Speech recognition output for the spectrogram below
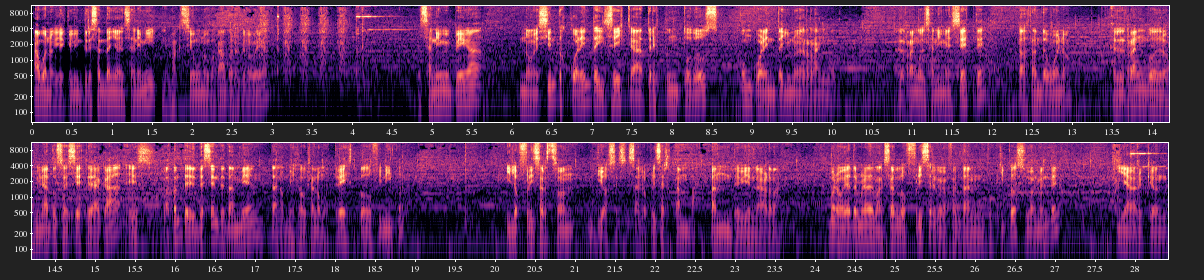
Ah, bueno, y el que le interesa el daño del Sanemi, les maxeo uno acá para que lo vea. El Sanemi pega 946 cada 3.2 con 41 de rango. El rango del Sanemi es este, está bastante bueno. El rango de los Minatos es este de acá, es bastante decente también. Están los Mihawk ya lo mostré, todo finito. Y los Freezers son dioses, o sea, los Freezers están bastante bien, la verdad. Bueno, voy a terminar de maxear los Freezer, que me faltan poquitos igualmente. Y a ver qué onda.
